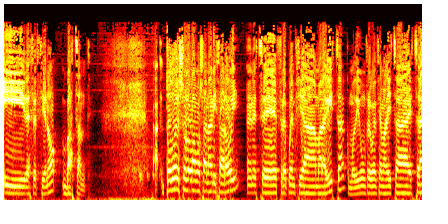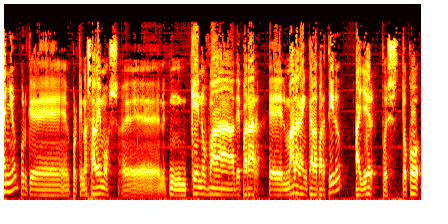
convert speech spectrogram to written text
y decepcionó bastante. Ah, Todo eso lo vamos a analizar hoy en este frecuencia malaguista, como digo, un frecuencia malaguista extraño, porque, porque no sabemos eh, qué nos va a deparar el Málaga en cada partido. Ayer, pues tocó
